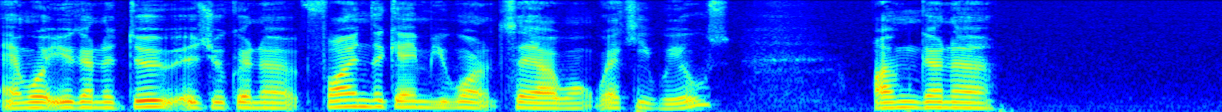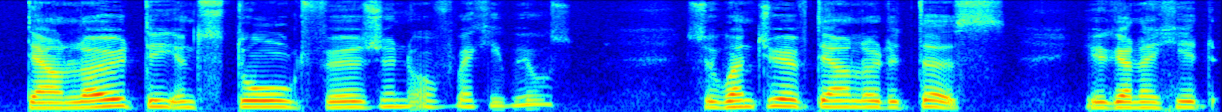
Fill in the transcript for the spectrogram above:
And what you're going to do is you're going to find the game you want. Say I want Wacky Wheels. I'm going to download the installed version of Wacky Wheels. So once you have downloaded this, you're going to head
